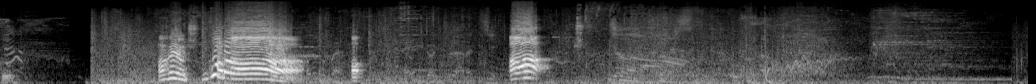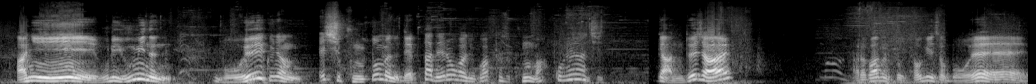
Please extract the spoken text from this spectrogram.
그. 아 그냥 죽어라. 어. 아. 아니 우리 유미는 뭐해 그냥 애쉬 궁 쏘면 냅다 내려가지고 앞에서 궁 맞고 해야지 이게 안돼 잘? 아르바는 또 저기서 뭐해?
